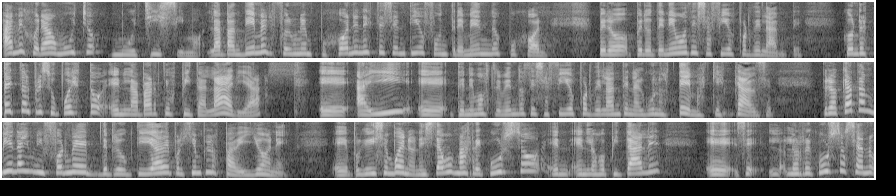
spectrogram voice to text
Ha mejorado mucho, muchísimo. La pandemia fue un empujón en este sentido, fue un tremendo empujón, pero, pero tenemos desafíos por delante. Con respecto al presupuesto en la parte hospitalaria, eh, ahí eh, tenemos tremendos desafíos por delante en algunos temas, que es cáncer. Pero acá también hay un informe de productividad de, por ejemplo, los pabellones. Eh, porque dicen, bueno, necesitamos más recursos en, en los hospitales. Eh, se- los recursos se han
